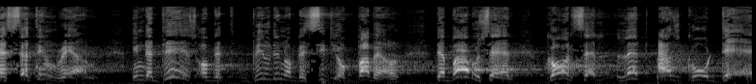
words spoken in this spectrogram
a certain realm, In the days of the building of the city of Babel, the Bible said, God said, Let us go there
